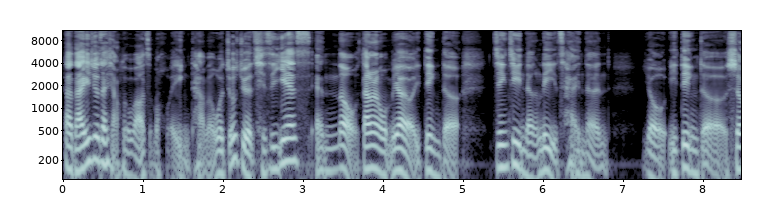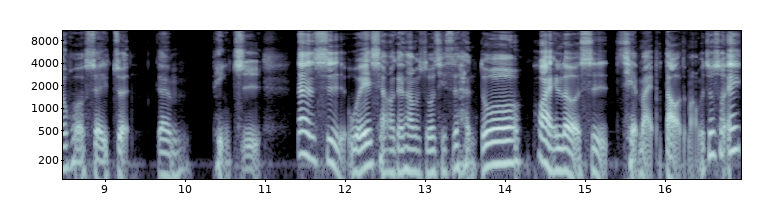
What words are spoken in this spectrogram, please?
达达伊就在想说：“我要怎么回应他们？”我就觉得其实 yes and no。当然，我们要有一定的经济能力，才能有一定的生活水准跟品质。但是，我也想要跟他们说，其实很多快乐是钱买不到的嘛。我就说：“诶，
